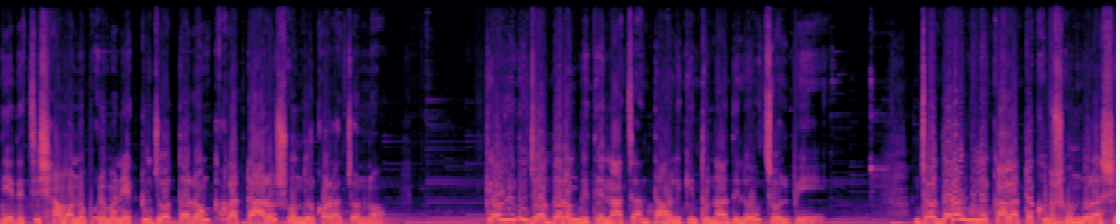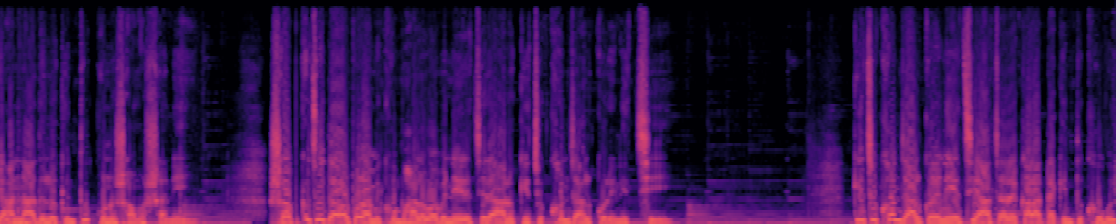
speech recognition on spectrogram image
দিয়ে দিচ্ছি সামান্য পরিমাণে একটু জর্দা রং কালারটা আরও সুন্দর করার জন্য। কেউ যদি জর্দা রং দিতে না চান, তাহলে কিন্তু না দিলেও চলবে। জর্দা রং দিলে কালারটা খুব সুন্দর আসে আর না দিলেও কিন্তু কোনো সমস্যা নেই। সব কিছু দেওয়ার পর আমি খুব ভালোভাবে নেড়েচেড়ে আরও কিছুক্ষণ জাল করে নিচ্ছি। কিছুক্ষণ জাল করে নিয়েছি, আচারের কালারটা কিন্তু খুবই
